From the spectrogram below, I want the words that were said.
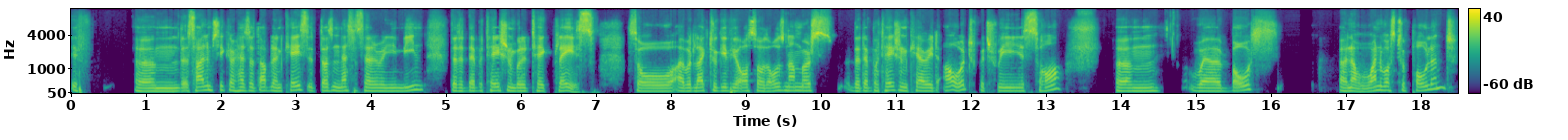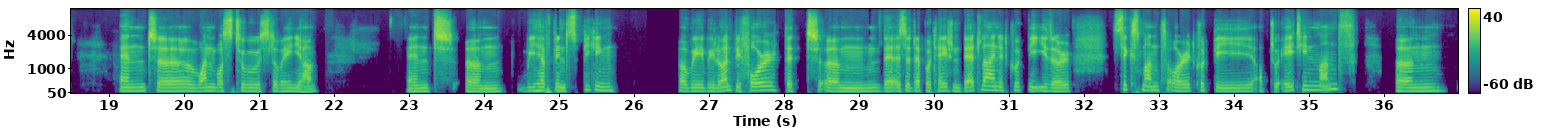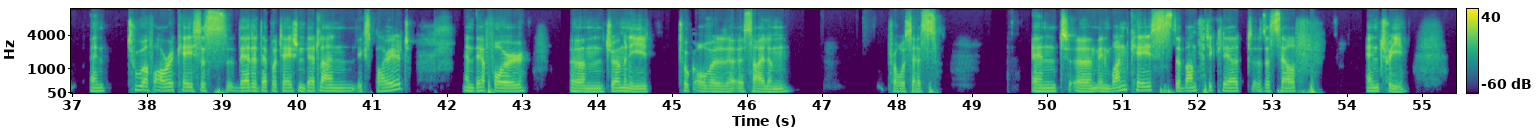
if um, the asylum seeker has a Dublin case, it doesn't necessarily mean that a deportation will take place. So I would like to give you also those numbers. The deportation carried out, which we saw, um, were both, uh, no, one was to Poland and uh, one was to Slovenia. And um, we have been speaking uh, we, we learned before that um, there is a deportation deadline. It could be either six months or it could be up to 18 months. Um, and two of our cases, there the deportation deadline expired. And therefore, um, Germany took over the asylum process. And um, in one case, the BAMF declared the self-entry.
